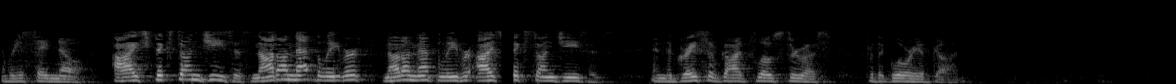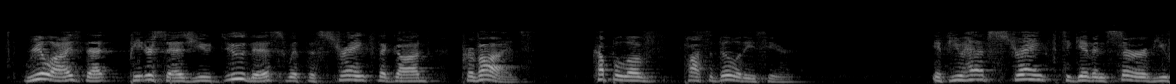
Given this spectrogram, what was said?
And we just say no. Eyes fixed on Jesus, not on that believer, not on that believer, eyes fixed on Jesus. And the grace of God flows through us for the glory of God. Realize that Peter says you do this with the strength that God provides couple of possibilities here. If you have strength to give and serve, you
